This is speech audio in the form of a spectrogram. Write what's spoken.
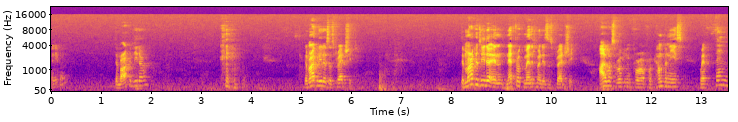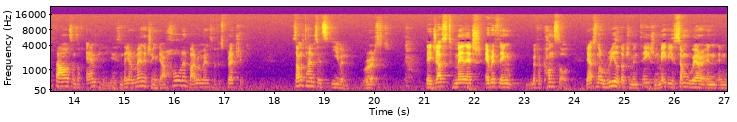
Anybody? The market leader? the market leader is a spreadsheet. The market leader in network management is a spreadsheet. I was working for, for companies with 10,000 of employees and they are managing their whole environments with a spreadsheet. Sometimes it's even worse. They just manage everything with a console. There's no real documentation. Maybe somewhere in, in,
